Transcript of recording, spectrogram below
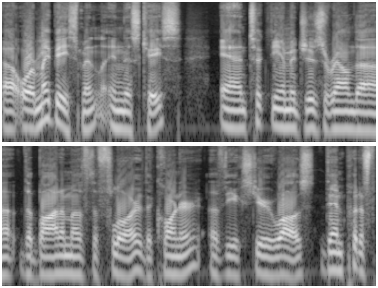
uh, or my basement in this case, and took the images around the, the bottom of the floor, the corner of the exterior walls, then put a f-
